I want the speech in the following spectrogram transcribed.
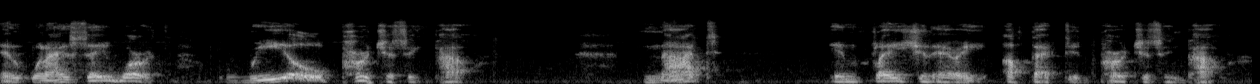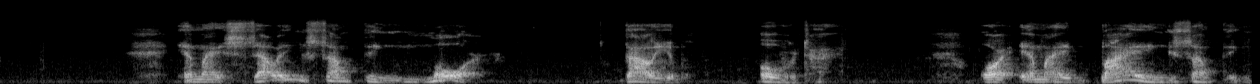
And when I say worth, real purchasing power, not inflationary affected purchasing power. Am I selling something more valuable over time? Or am I buying something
